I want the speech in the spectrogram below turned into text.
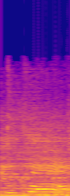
you know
